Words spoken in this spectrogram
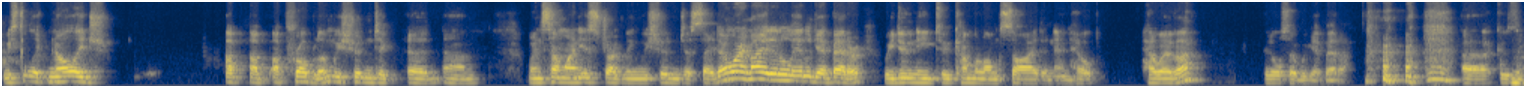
We still acknowledge a, a, a problem. We shouldn't, uh, um, when someone is struggling, we shouldn't just say, "Don't worry, mate, it'll it'll get better." We do need to come alongside and, and help. However, it also will get better because uh,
